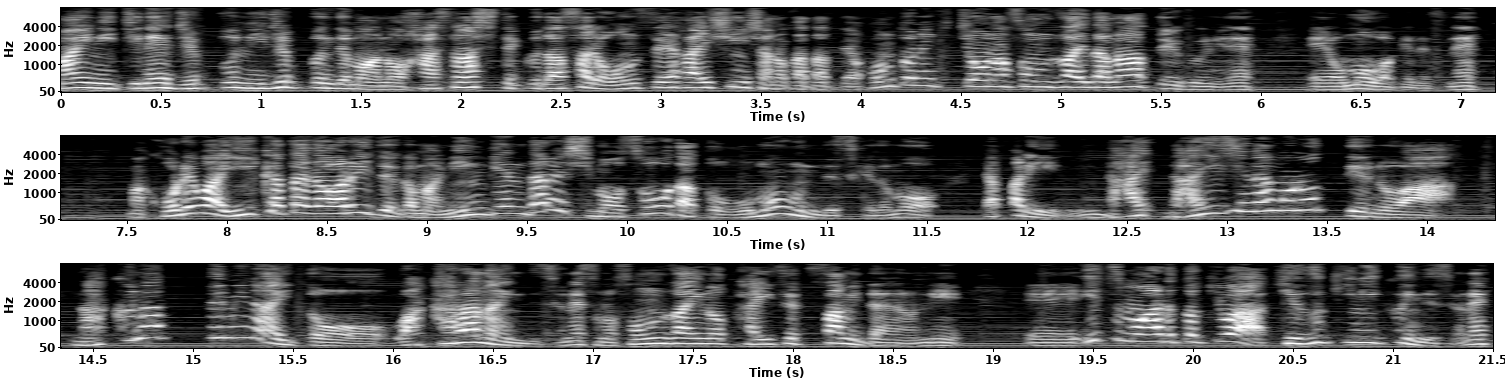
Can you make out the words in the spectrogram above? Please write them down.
毎日ね、10分、20分でもあの、話してくださる音声配信者の方って本当に貴重な存在だなというふうにね、えー、思うわけですね。まあ、これは言い方が悪いというか、まあ、人間誰しもそうだと思うんですけども、やっぱり大、事なものっていうのは、なくなってみないとわからないんですよね。その存在の大切さみたいなのに、えー、いつもある時は気づきにくいんですよね。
